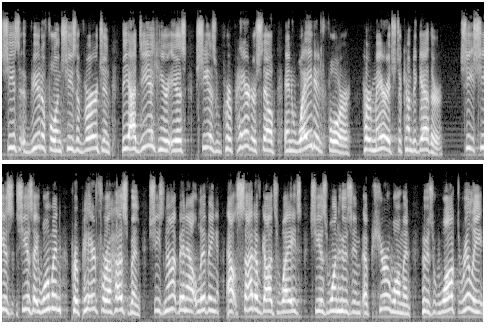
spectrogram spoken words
She's beautiful and she's a virgin. The idea here is she has prepared herself and waited for her marriage to come together. She, she, is, she is a woman prepared for a husband. She's not been out living outside of God's ways. She is one who's a pure woman who's walked really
